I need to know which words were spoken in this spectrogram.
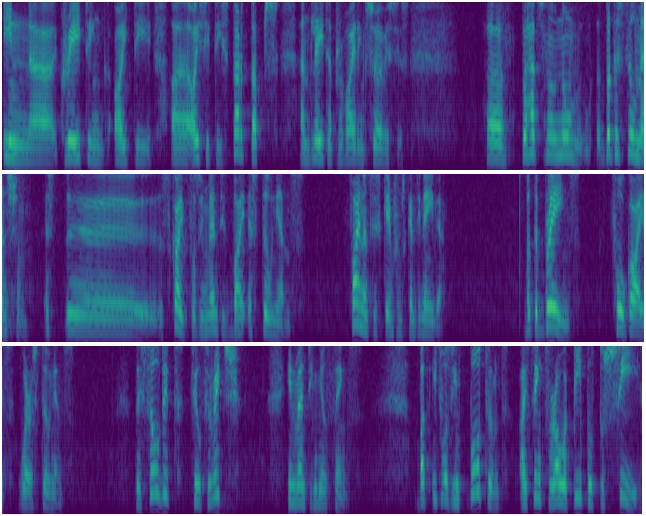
in uh, creating IT, uh, ICT startups and later providing services. Uh, perhaps no, no, but I still mention uh, Skype was invented by Estonians. Finances came from Scandinavia. But the brains, four guys, were Estonians. They sold it, filthy rich, inventing new things. But it was important, I think, for our people to see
